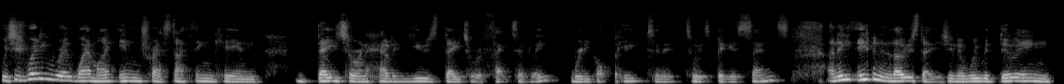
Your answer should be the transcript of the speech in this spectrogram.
which is really where my interest, I think, in data and how to use data effectively really got peaked in it to its biggest sense. And even in those days, you know, we were doing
